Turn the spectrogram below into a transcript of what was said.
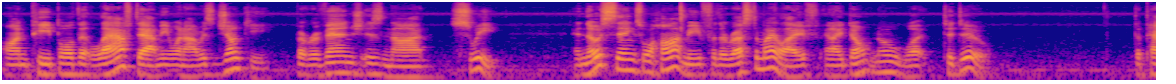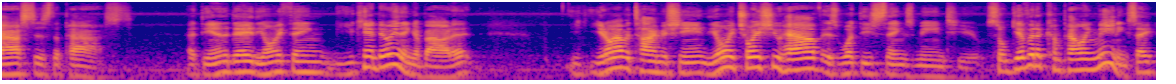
on people that laughed at me when I was junkie. But revenge is not sweet. And those things will haunt me for the rest of my life, and I don't know what to do. The past is the past. At the end of the day, the only thing, you can't do anything about it you don't have a time machine. The only choice you have is what these things mean to you. So give it a compelling meaning. Say,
